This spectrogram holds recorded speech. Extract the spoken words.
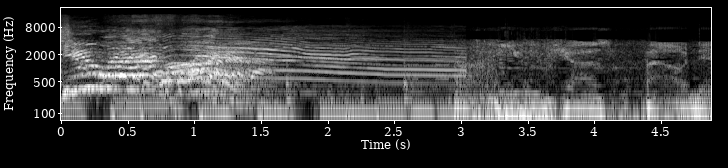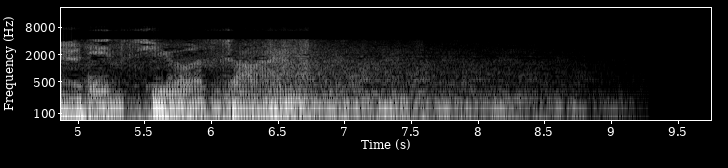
Partiu morar fora!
